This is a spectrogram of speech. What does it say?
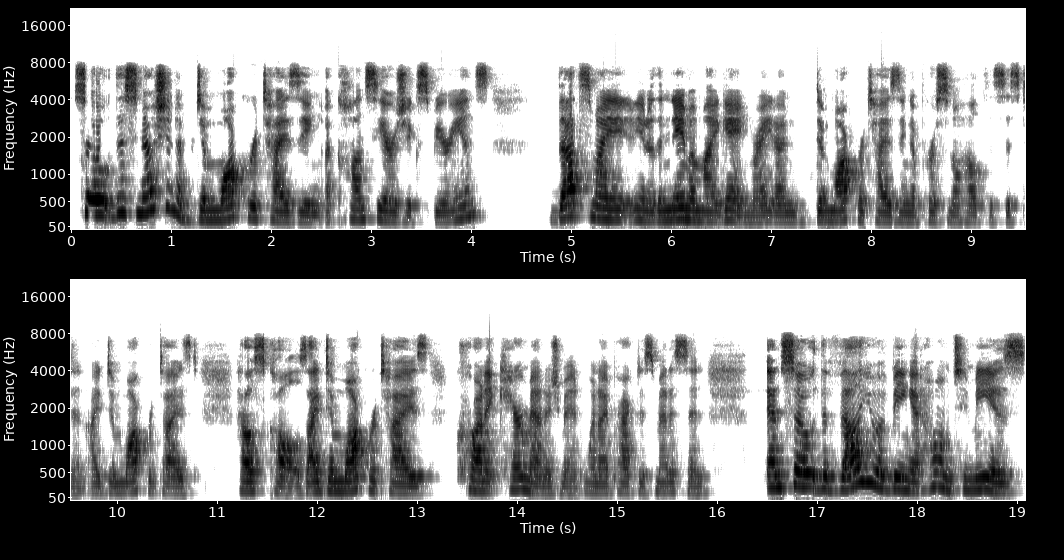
So, this notion of democratizing a concierge experience, that's my, you know, the name of my game, right? I'm democratizing a personal health assistant. I democratized house calls. I democratize chronic care management when I practice medicine. And so the value of being at home to me is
